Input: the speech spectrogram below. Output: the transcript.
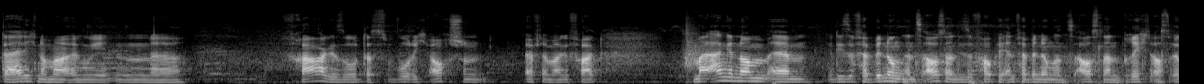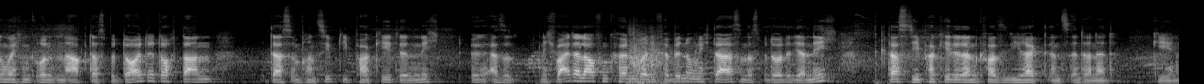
Da hätte ich nochmal irgendwie eine Frage, so, das wurde ich auch schon öfter mal gefragt. Mal angenommen, ähm, diese Verbindung ins Ausland, diese VPN-Verbindung ins Ausland bricht aus irgendwelchen Gründen ab. Das bedeutet doch dann, dass im Prinzip die Pakete nicht, also nicht weiterlaufen können, weil die Verbindung nicht da ist. Und das bedeutet ja nicht, dass die Pakete dann quasi direkt ins Internet gehen.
